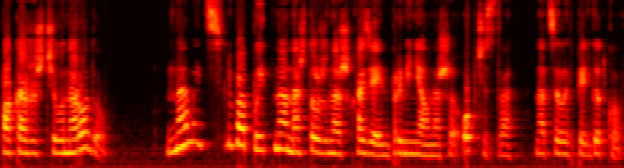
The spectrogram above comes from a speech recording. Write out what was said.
покажешь чего народу? Нам ведь любопытно, на что же наш хозяин променял наше общество на целых пять годков».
